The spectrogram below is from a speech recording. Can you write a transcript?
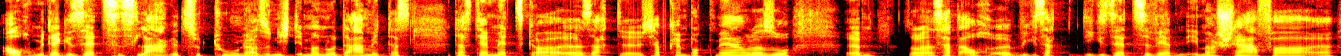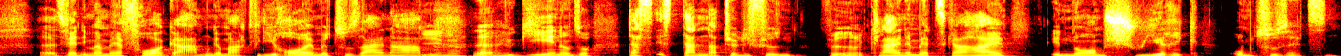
auch mit der Gesetzeslage zu tun, also nicht immer nur damit, dass, dass der Metzger äh, sagt, äh, ich habe keinen Bock mehr oder so, ähm, sondern es hat auch, äh, wie gesagt, die Gesetze werden immer schärfer, äh, es werden immer mehr Vorgaben gemacht, wie die Räume zu sein haben, Hygiene, ne, Hygiene und so. Das ist dann natürlich für, für eine kleine Metzgerei enorm schwierig umzusetzen.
